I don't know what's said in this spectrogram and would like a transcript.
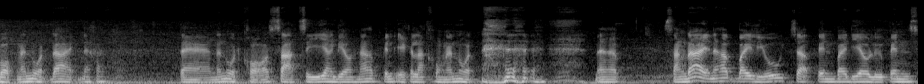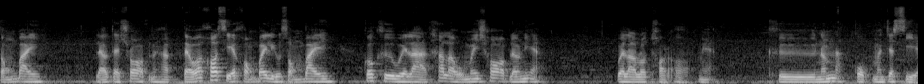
บอกนันหนวดได้นะครับ แต่นันหนวดขอสาดสีอย่างเดียวนะครับ เป็นเอกลักษณ์ของนันหนวดนะครับ สั่งได้นะครับใบหลิวจะเป็นใบเดียวหรือเป็น 2 ใบแล้วแต่ชอบนะครับ แต่ว่าข้อเสียของใบหลิว 2 ใบก็คือเวลาถ้าเราไม่ชอบแล้วเนี่ย เวลาเราถอดออกเนี่ย คือน้ำหนักกบมันจะเสีย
